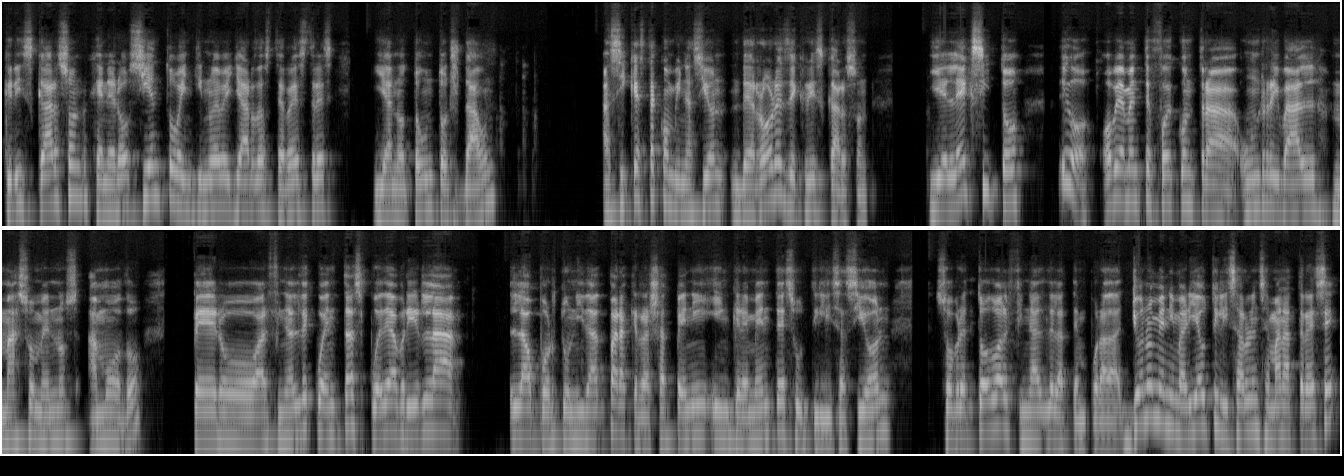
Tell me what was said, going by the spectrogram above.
Chris Carson, generó 129 yardas terrestres y anotó un touchdown. Así que esta combinación de errores de Chris Carson y el éxito, digo, obviamente fue contra un rival más o menos a modo, pero al final de cuentas puede abrir la la oportunidad para que Rashad Penny incremente su utilización, sobre todo al final de la temporada. Yo no me animaría a utilizarlo en semana 13,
